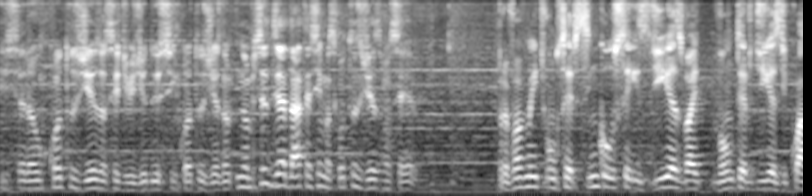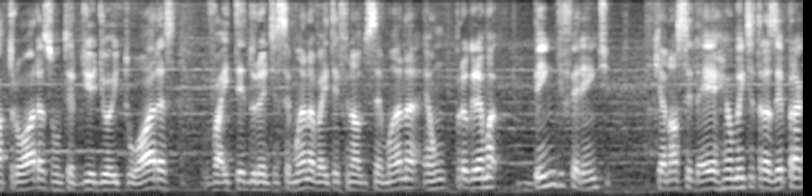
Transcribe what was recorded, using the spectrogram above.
E serão quantos dias vai ser dividido isso em quantos dias? Não, não precisa dizer a data assim, mas quantos dias vão ser? Provavelmente vão ser cinco ou seis dias, vai, vão ter dias de quatro horas, vão ter dia de oito horas, vai ter durante a semana, vai ter final de semana. É um programa bem diferente que a nossa ideia é realmente trazer para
